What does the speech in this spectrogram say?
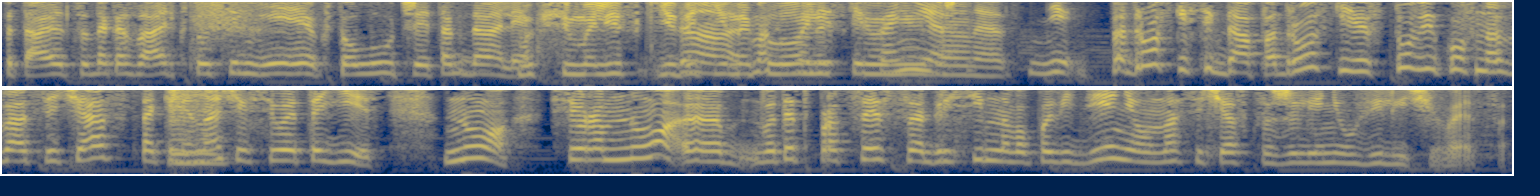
пытаются доказать, кто сильнее, кто лучше и так далее. Максималистские да, такие наклонности. конечно. Да. Подростки всегда подростки, сто веков назад, сейчас так или угу. иначе все это есть. Но все равно э, вот этот процесс агрессивного поведения у нас сейчас, к сожалению, увеличивается.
